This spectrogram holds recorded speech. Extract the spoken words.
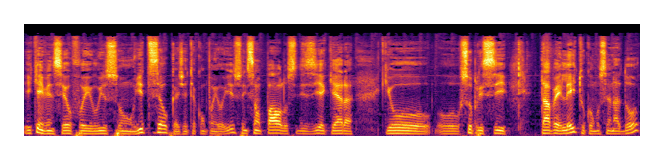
e quem venceu foi o Wilson Itzel, que a gente acompanhou isso. Em São Paulo se dizia que era que o, o Suplicy estava eleito como senador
